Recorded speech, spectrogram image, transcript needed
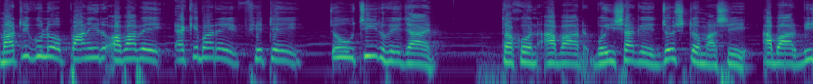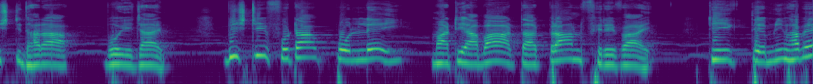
মাটিগুলো পানির অভাবে একেবারে ফেটে চৌচির হয়ে যায়। তখন আবার বৈশাখে জ্যৈষ্ঠ মাসে আবার বৃষ্টি ধারা বয়ে যায়। বৃষ্টি ফোঁটা পড়লেই মাটি আবার তার প্রাণ ফিরে পায়। ঠিক তেমনিভাবে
